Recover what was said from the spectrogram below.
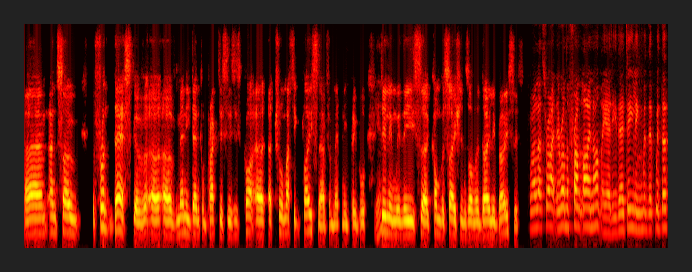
Um, and so the front desk of uh, of many dental practices is quite a, a, traumatic place now for many people yeah. dealing with these uh, conversations on a daily basis. Well, that's right. They're on the front line, aren't they, Eddie? They're dealing with the, with the,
